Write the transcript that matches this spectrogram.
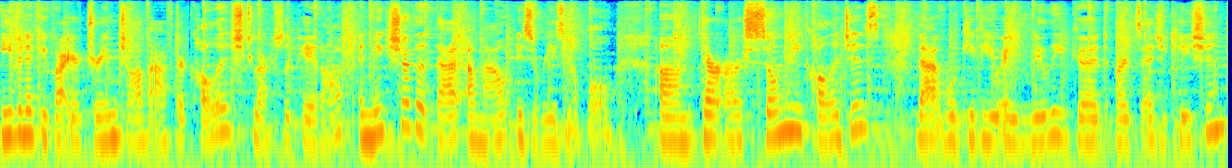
even if you got your dream job after college to actually pay it off and make sure that that amount is reasonable. Um, there are so many colleges that will give you a really good arts education.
